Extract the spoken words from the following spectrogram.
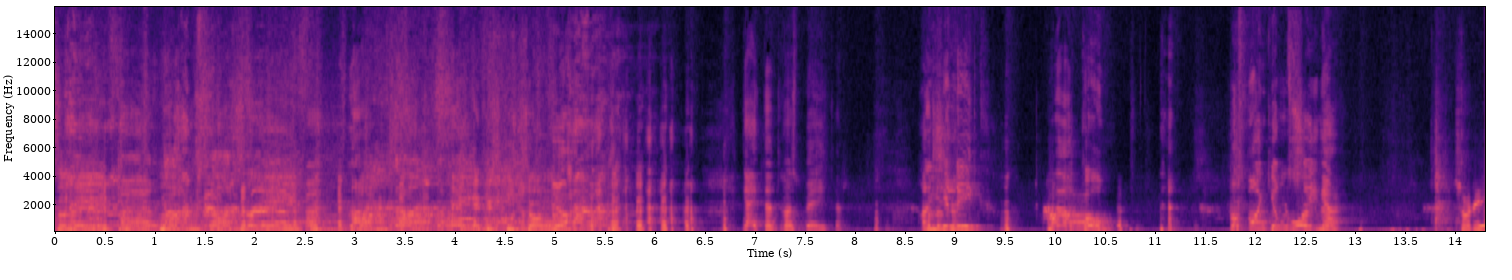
Zal ze leven, lang zal ze leven, lang zal ze leven. Het is goed zo. Kijk, dat was beter. Gelukkig. Angelique, welkom. Hoe vond je ons zingen? Sorry?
